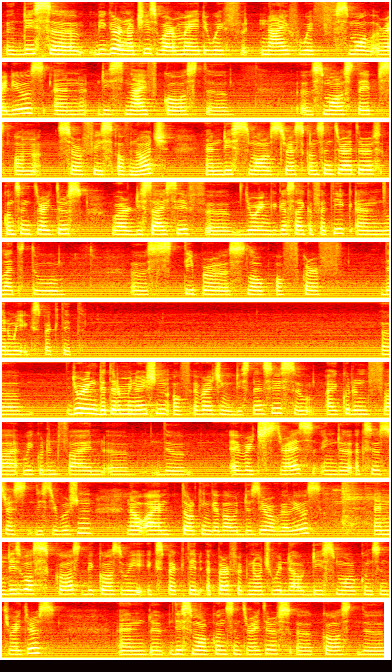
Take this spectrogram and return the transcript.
uh, these uh, bigger notches were made with knife with small radius and this knife caused uh, uh, small steps on surface of notch and these small stress concentrators, concentrators were decisive uh, during gigacycle fatigue and led to a steeper slope of curve than we expected. Uh, during determination of averaging distances, so I couldn't we couldn't find uh, the average stress in the axial stress distribution. Now I am talking about the zero values. And this was caused because we expected a perfect notch without these small concentrators. And uh, these small concentrators uh, caused the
